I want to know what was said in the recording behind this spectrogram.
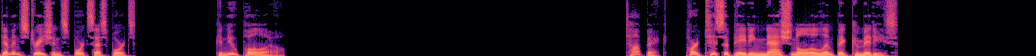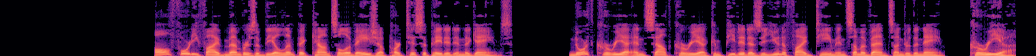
Demonstration sports esports Canoe polo Participating national Olympic committees All 45 members of the Olympic Council of Asia participated in the Games. North Korea and South Korea competed as a unified team in some events under the name, Korea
